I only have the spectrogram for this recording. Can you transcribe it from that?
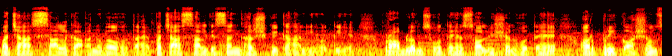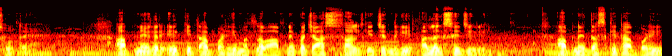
पचास साल का अनुभव होता है। पचास साल के संघर्ष की कहानी होती है। प्रॉब्लम्स होते हैं, सॉल्यूशन होते हैं और प्रिकॉशंस होते हैं। आपने अगर एक किताब पढ़ी मतलब आपने पचास साल की ज़िंदगी अलग से जी ली। आपने दस किताब पढ़ी,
